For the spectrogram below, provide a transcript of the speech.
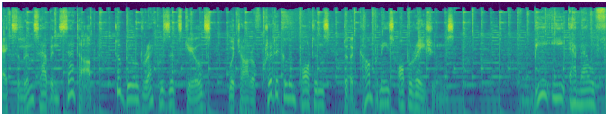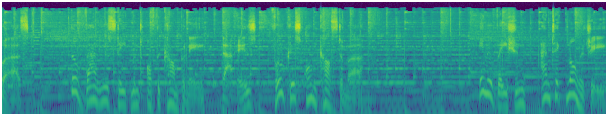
excellence have been set up to build requisite skills which are of critical importance to the company's operations. BEML First the value statement of the company, that is, focus on customer, innovation and technology,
